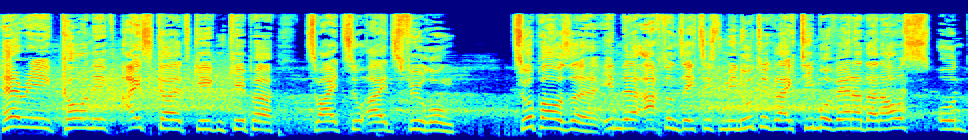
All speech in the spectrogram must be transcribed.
Harry Kornick eiskalt gegen Kipper. 2 zu 1 Führung zur Pause in der 68. Minute gleicht Timo Werner dann aus und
